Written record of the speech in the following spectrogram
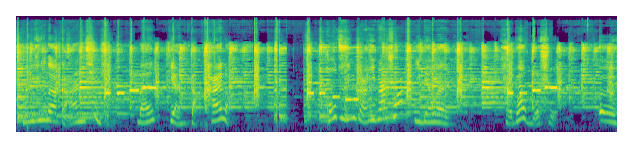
门厅的感应器上，门便打开了。猴子警长一边刷一边问海豹博士：“呃。”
